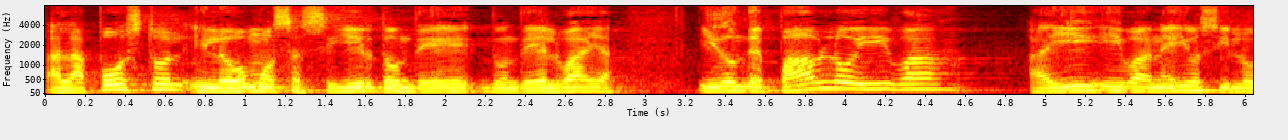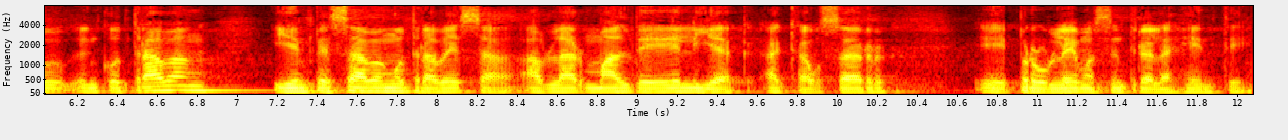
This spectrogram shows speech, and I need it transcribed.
al apóstol y lo vamos a seguir donde, donde él vaya. Y donde Pablo iba, Ahí iban ellos y lo encontraban y empezaban otra vez a hablar mal de él y a, causar eh, problemas entre la gente.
